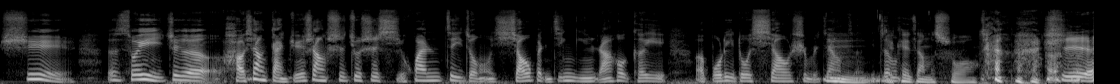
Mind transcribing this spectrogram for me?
是，呃，所以这个好像感觉上是就是喜欢这种小本经营，然后可以呃薄利多销，是不是这样子？也可以这么说。是，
